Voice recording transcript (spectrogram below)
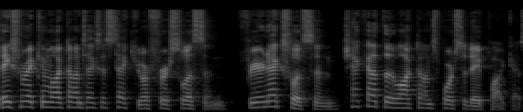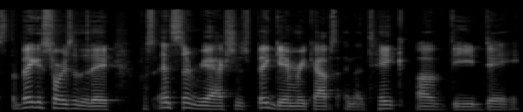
Thanks for making Locked On Texas Tech your first listen. For your next listen, check out the Locked On Sports Today podcast, the biggest stories of the day, plus instant reactions, big game recaps, and the take of the day.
